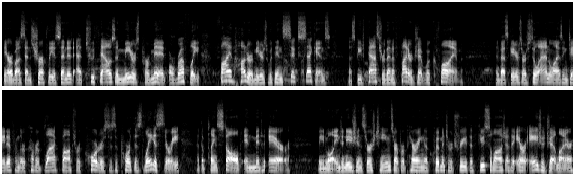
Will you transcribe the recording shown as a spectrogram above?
The Airbus then sharply ascended at 2,000 meters per minute, or roughly 500 meters within six seconds, a speed faster than a fighter jet would climb. Investigators are still analyzing data from the recovered black box recorders to support this latest theory that the plane stalled in mid-air. Meanwhile, Indonesian search teams are preparing equipment to retrieve the fuselage of the AirAsia jetliner,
